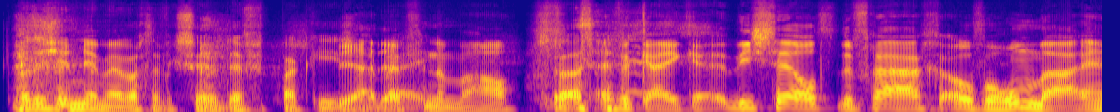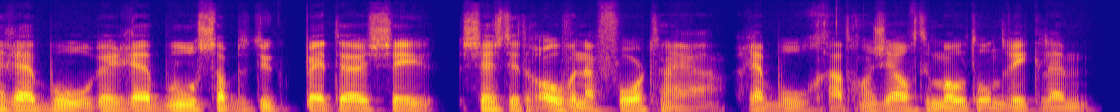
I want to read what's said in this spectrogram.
Wat is je nummer? Wacht even, ik zal het even pakken hier. Ja, dat even normaal. Wat? Even kijken. Die stelt de vraag over Honda en Red Bull. Red Bull stapt natuurlijk per 2026 over naar Ford. Nou ja, Red Bull gaat gewoon zelf de motor ontwikkelen en-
